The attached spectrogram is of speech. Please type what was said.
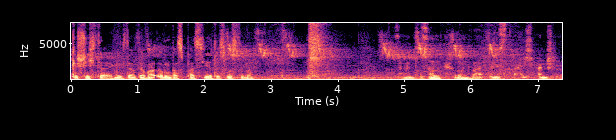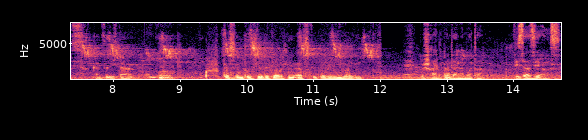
Geschichte eigentlich. Da, da, war irgendwas passiert, das wusste man. Das ist aber interessant. Und war Österreich Anschluss? Kannst du dich daran erinnern? Das interessierte, glaube ich, im Erzgebirge niemanden. Beschreib mal deine Mutter. Wie sah sie aus?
